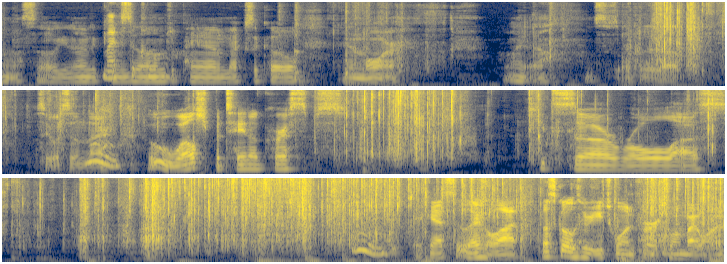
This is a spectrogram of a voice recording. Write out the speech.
Oh, so United Mexico. Kingdom, Japan, Mexico, and more. Oh yeah, let's open it up. See what's in there. Ooh, Welsh potato crisps, Pizzerolas. I guess ooh, there's a lot. Let's go through each one first, one by one.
